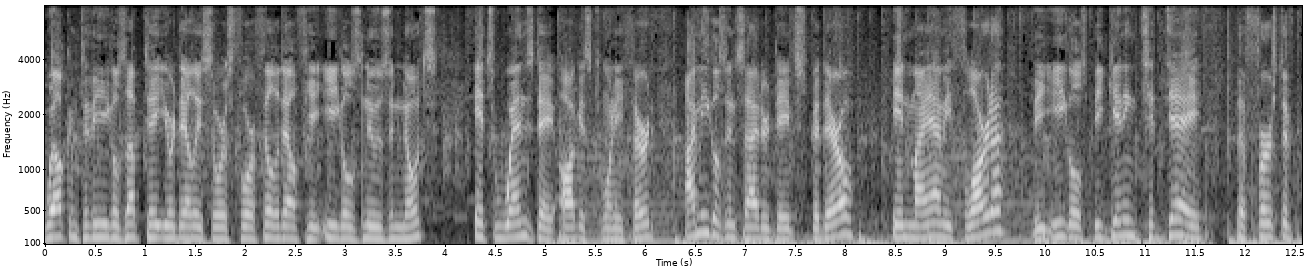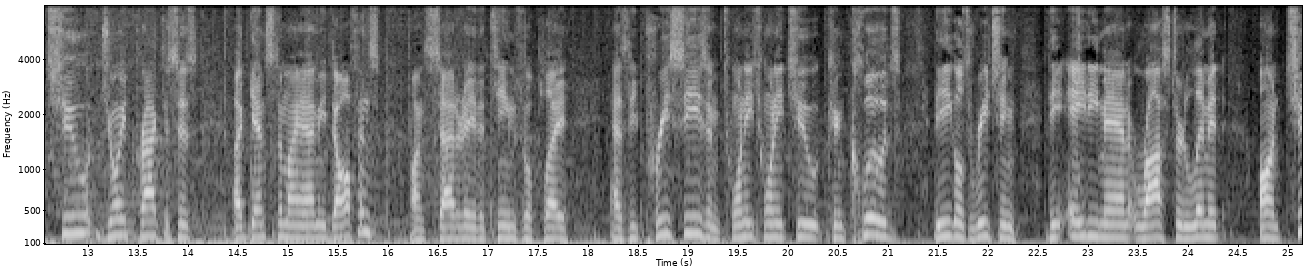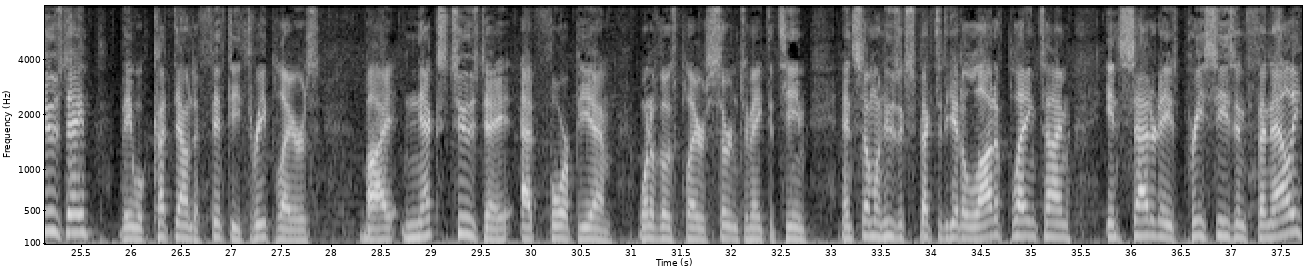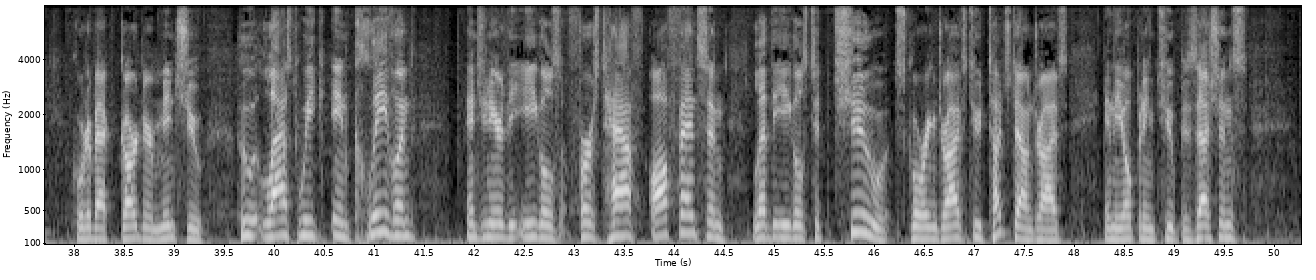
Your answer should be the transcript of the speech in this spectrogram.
Welcome to the Eagles Update, your daily source for Philadelphia Eagles news and notes. It's Wednesday, August 23rd. I'm Eagles insider Dave Spadaro. In Miami, Florida, the Eagles beginning today the first of two joint practices against the Miami Dolphins. On Saturday, the teams will play as the preseason 2022 concludes. The Eagles reaching the 80 man roster limit on Tuesday. They will cut down to 53 players by next Tuesday at 4 p.m. One of those players certain to make the team, and someone who's expected to get a lot of playing time in Saturday's preseason finale, quarterback Gardner Minshew, who last week in Cleveland engineered the Eagles' first half offense and led the Eagles to two scoring drives, two touchdown drives in the opening two possessions.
